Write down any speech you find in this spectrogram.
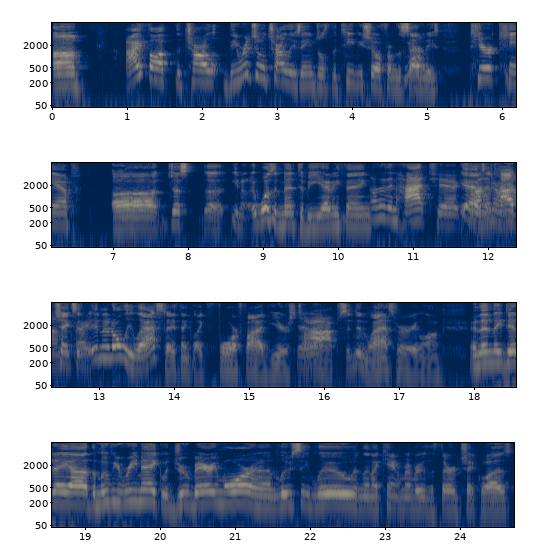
Um, I thought the Char, the original Charlie's Angels, the TV show from the seventies, pure camp. Uh, just uh, you know, it wasn't meant to be anything. Other than hot chicks. Yeah, it was like running hot chicks, Right. and it only lasted, I think, like four or five years Yeah. tops. It didn't last very long. And then they did a uh, the movie remake with Drew Barrymore and Lucy Liu, and then I can't remember who the third chick was.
